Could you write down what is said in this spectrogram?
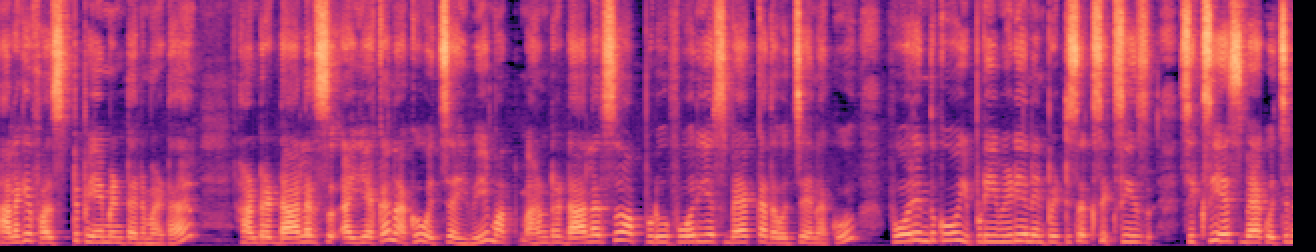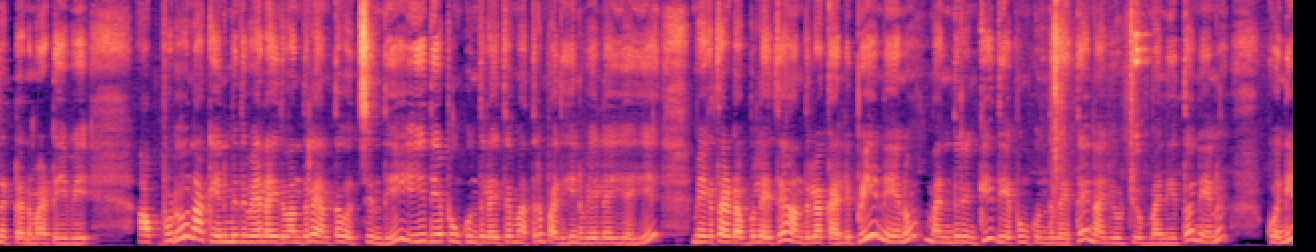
అలాగే ఫస్ట్ పేమెంట్ అనమాట. హండ్రెడ్ డాలర్స్ అయ్యాక నాకు వచ్చాయి ఇవి. మొత్తం హండ్రెడ్ డాలర్స్ అప్పుడు ఫోర్ ఇయర్స్ బ్యాక్ కదా వచ్చాయి నాకు. ఫోర్ ఎందుకు? ఇప్పుడు ఈ వీడియో నేను పెట్టేసరికి six years six years back వచ్చినట్టు అనమాట ఇవి. అప్పుడు నాకు ఎనిమిది వేల ఐదు వందలు ఎంత వచ్చింది? ఈ దీపం కుందులు అయితే మాత్రం పదిహేను వేలు అయ్యాయి. మిగతా డబ్బులు అయితే అందులో కలిపి నేను మందిరంకి దీపం కుందులు అయితే నా యూట్యూబ్ మనీతో నేను కొని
